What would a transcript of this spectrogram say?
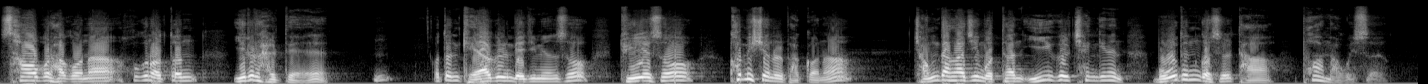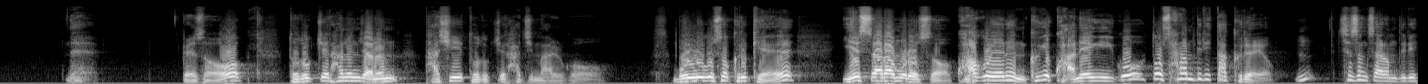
사업을 하거나 혹은 어떤 일을 할때 음? 어떤 계약을 맺으면서 뒤에서 커미션을 받거나 정당하지 못한 이익을 챙기는 모든 것을 다 포함하고 있어요. 네. 그래서 도둑질 하는 자는 다시 도둑질 하지 말고 모르고서 그렇게 옛사람으로서 과거에는 그게 관행이고 또 사람들이 다 그래요. 응? 세상 사람들이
